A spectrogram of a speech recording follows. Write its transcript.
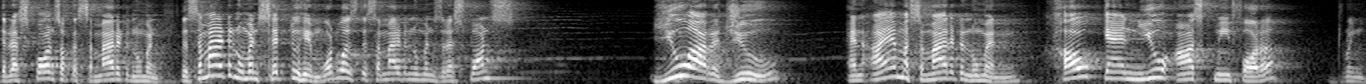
the response of the Samaritan woman. The Samaritan woman said to him, What was the Samaritan woman's response? You are a Jew, and I am a Samaritan woman. How can you ask me for a drink?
